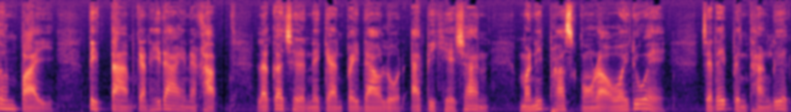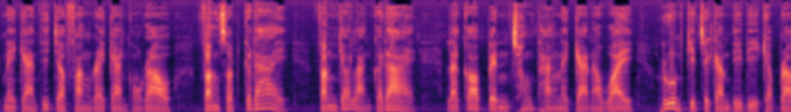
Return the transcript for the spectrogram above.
ต้นไป ติดตามกันให้ได้นะครับ แล้วก็เชิญในการไปดาวน์โหลดแอปพลิเคชัน Money Plus ของเราเอาไว้ด้วย จะได้เป็นทางเลือกในการที่จะฟังรายการของเรา ฟังสดก็ได้ ฟังย้อนหลังก็ได้ แล้วก็เป็นช่องทางในการเอาไว้ ร่วมกิจกรรมดีๆ กับเรา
